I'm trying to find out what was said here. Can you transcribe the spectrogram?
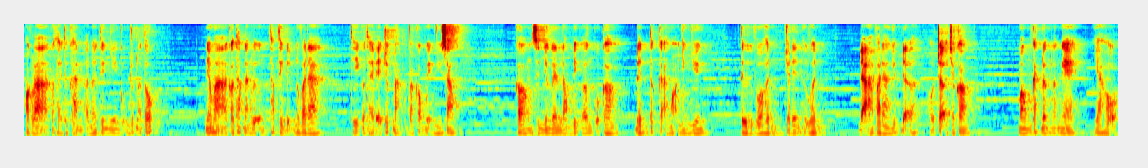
Hoặc là có thể thực hành ở nơi thiên nhiên cũng rất là tốt. Nếu mà có tháp năng lượng, tháp thiền định Novada Thì có thể để trước mặt và cầu nguyện như sau. Con xin dâng lên lòng biết ơn của con đến tất cả mọi nhân duyên Từ vô hình cho đến hữu hình Đã và đang giúp đỡ, hỗ trợ cho con. Mong các đấng lắng nghe, gia hộ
